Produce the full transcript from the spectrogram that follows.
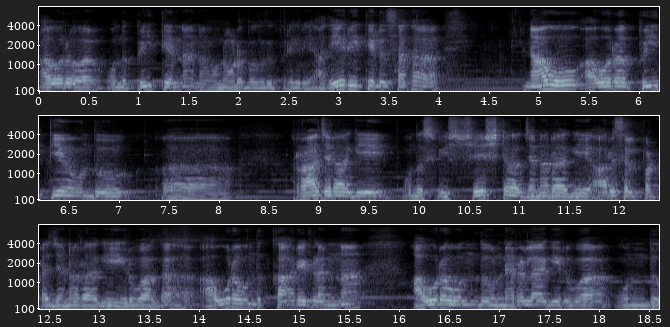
ಅವರ ಒಂದು ಪ್ರೀತಿಯನ್ನು ನಾವು ನೋಡಬಹುದು ಪ್ರಿಯರಿ. ಅದೇ ರೀತಿಯಲ್ಲೂ ಸಹ ನಾವು ಅವರ ಪ್ರೀತಿಯ ಒಂದು ರಾಜರಾಗಿ, ಒಂದು ವಿಶೇಷ ಜನರಾಗಿ, ಆರಿಸಲ್ಪಟ್ಟ ಜನರಾಗಿ ಇರುವಾಗ ಅವರ ಒಂದು ಕಾರ್ಯಗಳನ್ನು ಅವರ ಒಂದು ನೆರಳಾಗಿರುವ ಒಂದು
